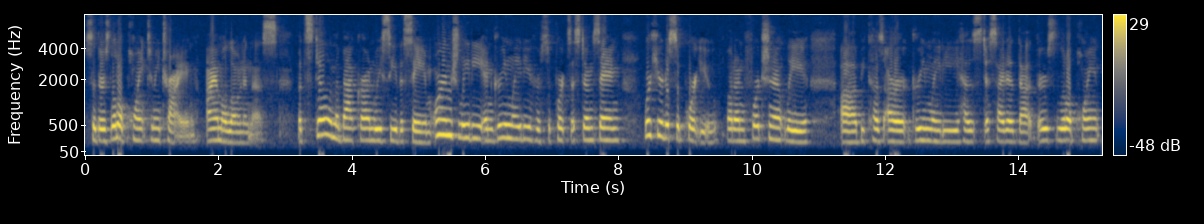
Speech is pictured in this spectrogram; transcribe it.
so there's little point to me trying. I am alone in this. But still in the background, we see the same orange lady and green lady, her support system, saying, We're here to support you. But unfortunately, uh, because our green lady has decided that there's little point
